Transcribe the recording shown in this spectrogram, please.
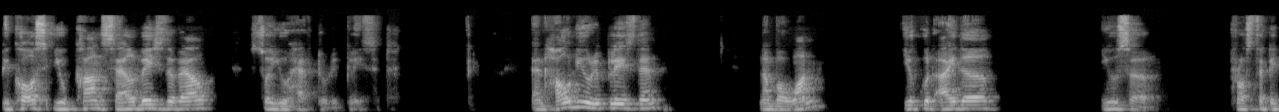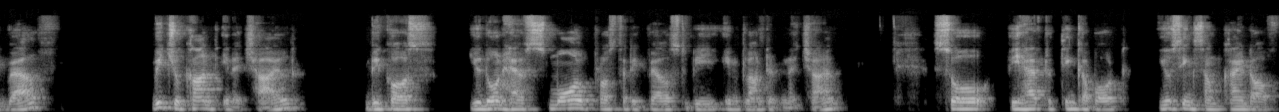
Because you can't salvage the valve, so you have to replace it. And how do you replace them? Number one, you could either use a prosthetic valve, which you can't in a child because you don't have small prosthetic valves to be implanted in a child. So we have to think about using some kind of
